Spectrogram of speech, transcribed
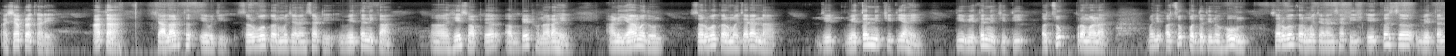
अशा प्रकारे आता शालार्थऐवजी सर्व कर्मचाऱ्यांसाठी वेतनिका हे सॉफ्टवेअर अपडेट होणार आहे. आणि यामधून सर्व कर्मचाऱ्यांना जी वेतन निश्चिती आहे ती वेतन निश्चिती अचूक प्रमाणात म्हणजे अचूक पद्धतीनं होऊन सर्व कर्मचाऱ्यांसाठी एकच वेतन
